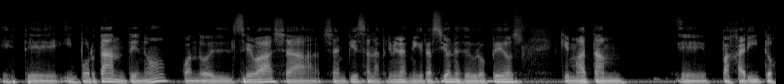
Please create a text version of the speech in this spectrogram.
este, importante, ¿no? Cuando él se va ya, ya empiezan las primeras migraciones de europeos que matan eh, pajaritos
